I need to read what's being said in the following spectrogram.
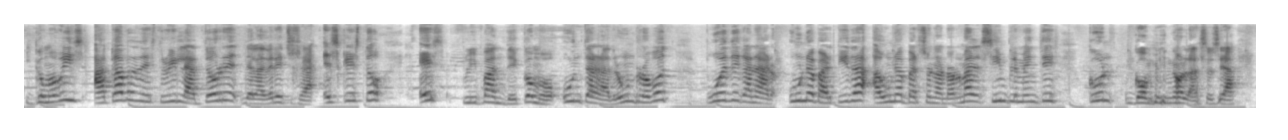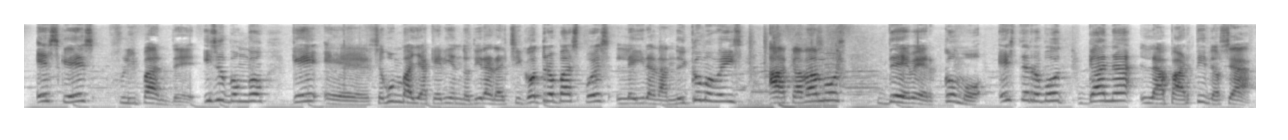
Y como veis, acaba de destruir la torre de la derecha. O sea, es que esto es flipante Como un taladro, un robot puede ganar una partida a una persona normal simplemente con gominolas. O sea, es que es flipante. Y supongo que eh, según vaya queriendo tirar al chico tropas Pues le irá dando. Y como veis acabamos de ver cómo este robot gana la partida. O sea,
